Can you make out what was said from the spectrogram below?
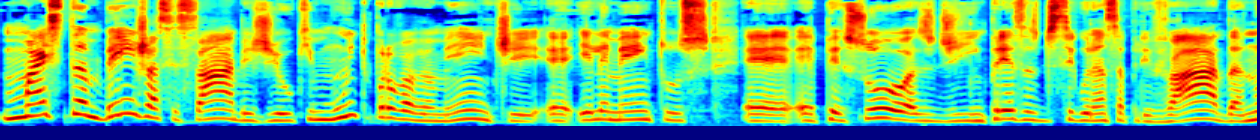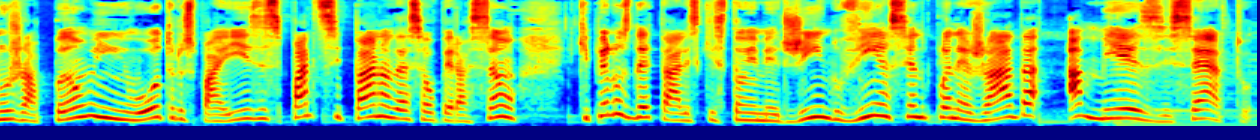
mas também já se sabe, Gil, que muito provavelmente é, elementos, é, é pessoas de empresas de segurança privada no Japão e em outros países participaram dessa operação que, pelos detalhes que estão emergindo, vinha sendo planejada há meses, certo?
